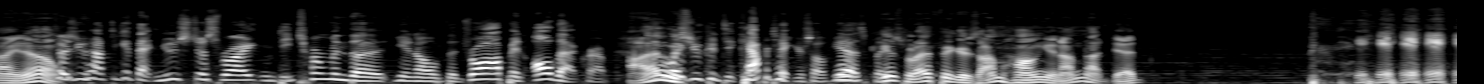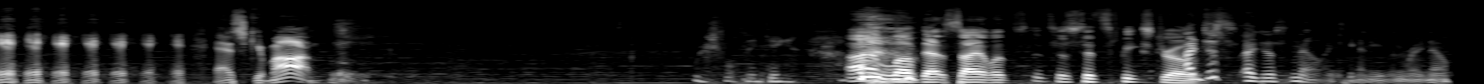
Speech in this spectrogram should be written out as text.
I know. because you have to get that noose just right and determine the you know the drop and all that crap. I Otherwise, always- you could decapitate yourself. Well, yes, but here's what I figure: is I'm hung and I'm not dead. Ask your mom. wishful thinking. I love that silence. It just it speaks droves. I just, I just, no, I can't even right now.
